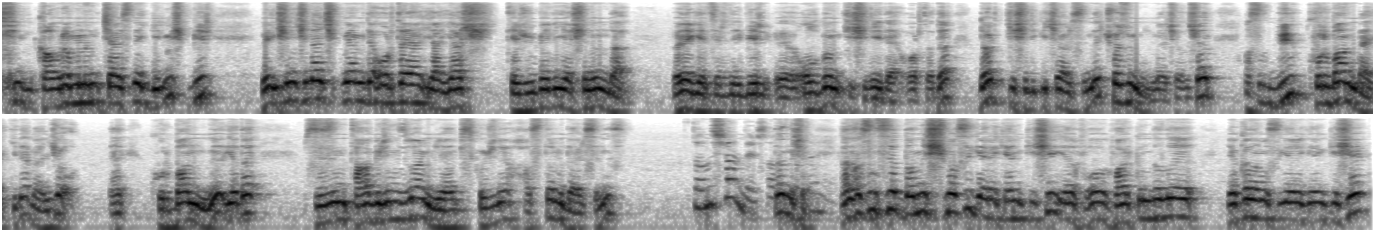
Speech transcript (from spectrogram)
kavramının içerisine girmiş bir ve işin içinden çıkmayan bir de ortaya ya yaş, tecrübeli yaşının da öne getirdiği bir e, olgun kişiliği de ortada. Dört kişilik içerisinde çözüm bulmaya çalışan asıl büyük kurban belki de bence o. Yani kurbanlı ya da sizin tabiriniz var mı? Yani psikolojide hasta mı dersiniz? Danışan deriz aslında. Danışan. Yani asıl size danışması gereken kişi, ya o farkındalığı yakalaması gereken kişi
